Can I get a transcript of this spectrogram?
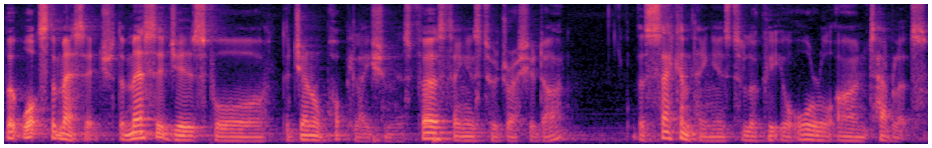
But what's the message? The message is for the general population is first thing is to address your diet. The second thing is to look at your oral iron tablets.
